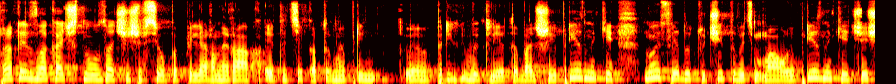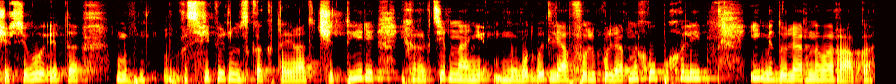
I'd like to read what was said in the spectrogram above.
протез злокачественного узла чаще всего папиллярный рак, это те, которые мы при, э, привыкли, это большие признаки, но и следует учитывать малые признаки, чаще всего это мы классифицируем как ТАИРАТ-4, и характерны они могут быть для фолликулярных опухолей и медулярного рака.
